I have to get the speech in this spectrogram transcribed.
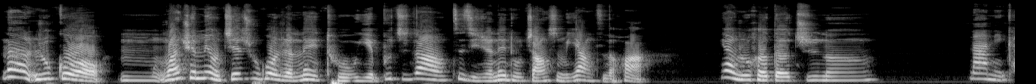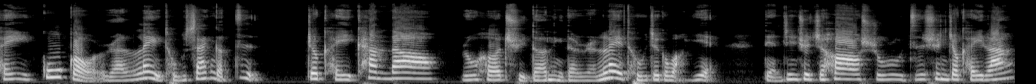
那如果嗯，完全没有接触过人类图，也不知道自己人类图长什么样子的话，要如何得知呢？那你可以 Google 人类图三个字，就可以看到如何取得你的人类图这个网页。点进去之后，输入资讯就可以啦。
